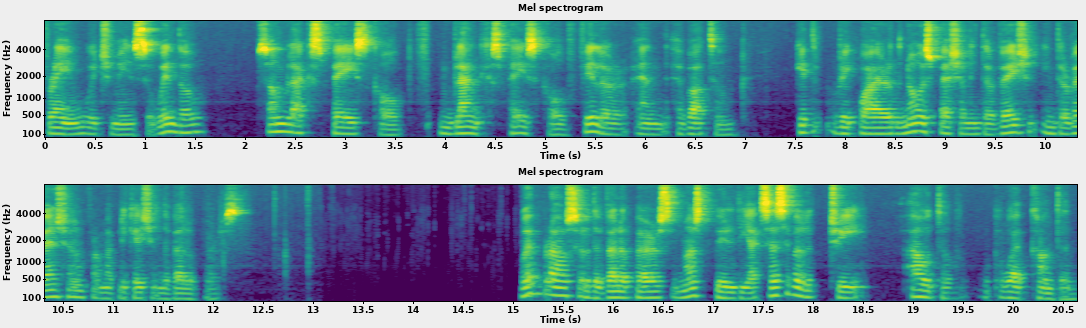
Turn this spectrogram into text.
frame, which means a window, some black space called blank space called filler and a button. It required no special intervention, intervention from application developers. Web browser developers must build the accessibility tree out of web content.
